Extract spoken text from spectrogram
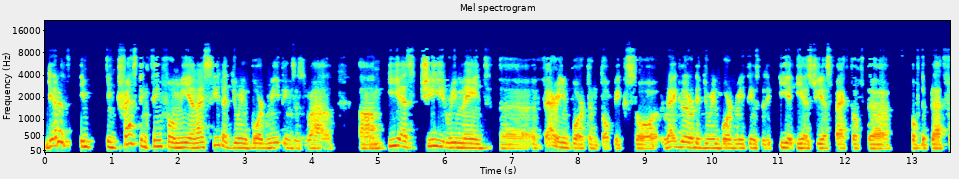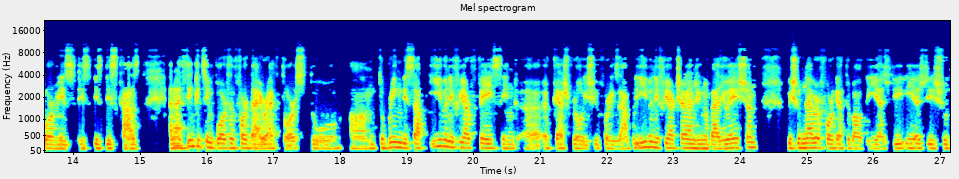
the other in, interesting thing for me and i see that during board meetings as well um, ESG remained uh, a very important topic. So regularly during board meetings, the ESG aspect of the of the platform is, is, is discussed. And I think it's important for directors to, um, to bring this up, even if we are facing a, a cash flow issue, for example, even if we are challenging a valuation, we should never forget about the ESG. ESG should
